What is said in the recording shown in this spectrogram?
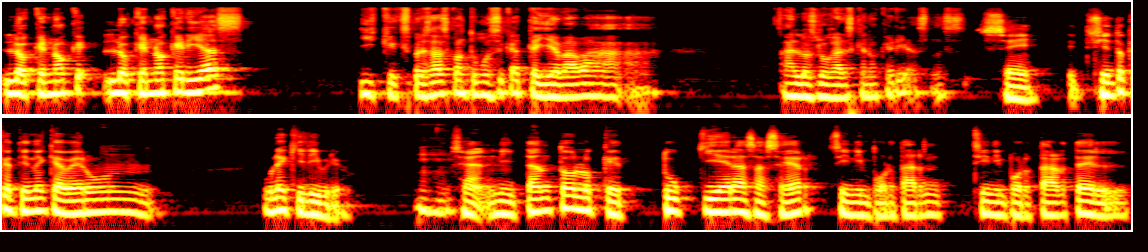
lo, que no, lo que no querías y que expresabas con tu música te llevaba a, los lugares que no querías. Sí, siento que tiene que haber un, un equilibrio. O sea, ni tanto lo que tú quieras hacer sin, importar, sin importarte el,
